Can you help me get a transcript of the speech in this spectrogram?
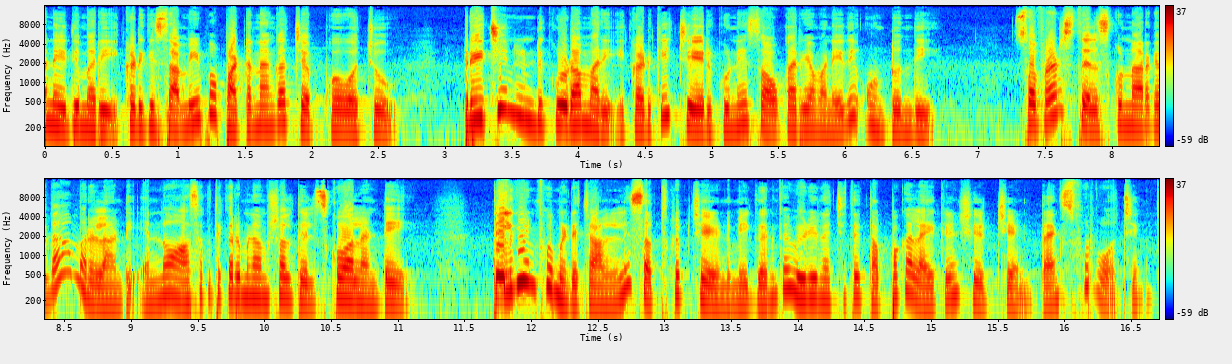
అనేది మరి ఇక్కడికి సమీప పట్టణంగా చెప్పుకోవచ్చు. ట్రిచి నుండి కూడా మరి ఇక్కడికి చేరుకునే సౌకర్యం అనేది ఉంటుంది. సో ఫ్రెండ్స్ తెలుసుకున్నారు కదా? మరి ఇలాంటి ఎన్నో ఆసక్తికరమైన అంశాలు తెలుసుకోవాలంటే తెలుగు ఇన్ఫో మీడియా ఛానల్ని సబ్స్క్రైబ్ చేయండి. మీకు కనుక వీడియో నచ్చితే తప్పక లైక్ అండ్ షేర్ చేయండి. Thanks for watching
